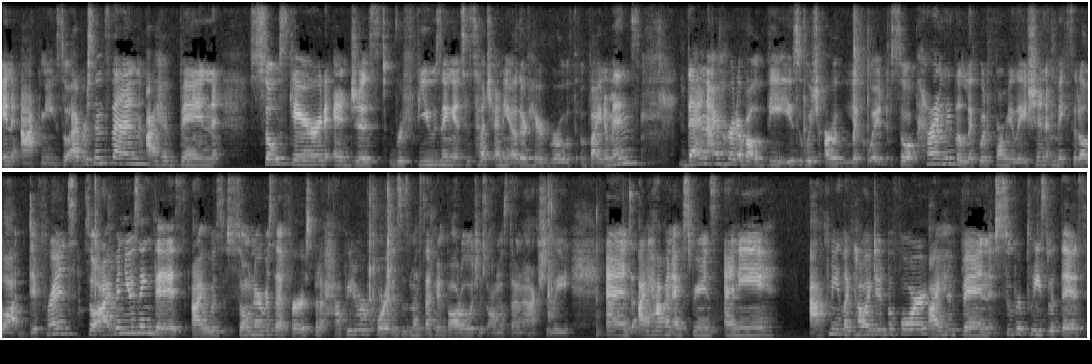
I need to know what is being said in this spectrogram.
in acne. So ever since then, I have been so scared and just refusing to touch any other hair growth vitamins. Then I heard about these, which are liquid. So apparently the liquid formulation makes it a lot different. So I've been using this. I was so nervous at first, but happy to report this is my second bottle, which is almost done actually. And I haven't experienced any acne like how I did before. I have been super pleased with this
